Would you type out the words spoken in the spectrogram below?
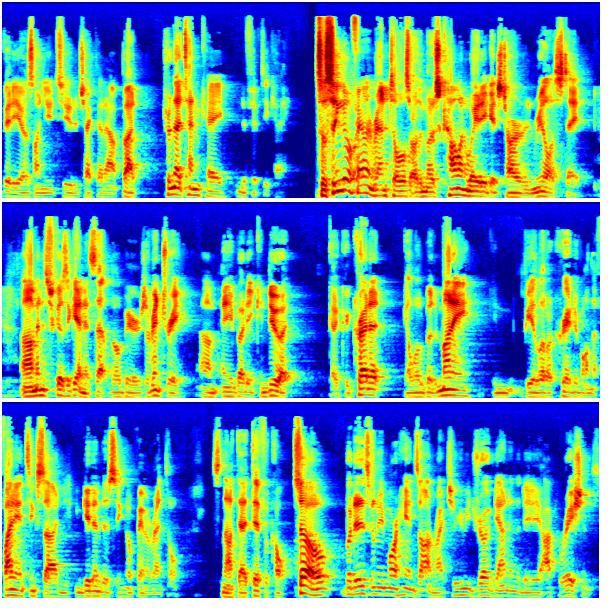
videos on YouTube to check that out, but turn that 10K into 50K. So single family rentals are the most common way to get started in real estate. Um, and it's because, again, it's that low barriers of entry. Um, anybody can do it. Got a good credit, got a little bit of money, you can be a little creative on the financing side. You can get into single payment rental. It's not that difficult. So, but it is going to be more hands on, right? So you're going to be drugged down in the day to day operations.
